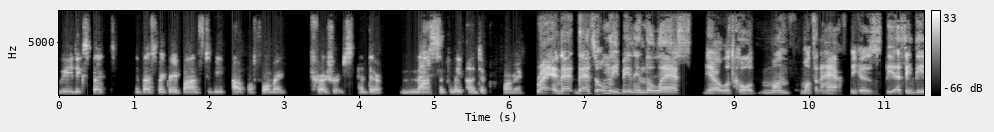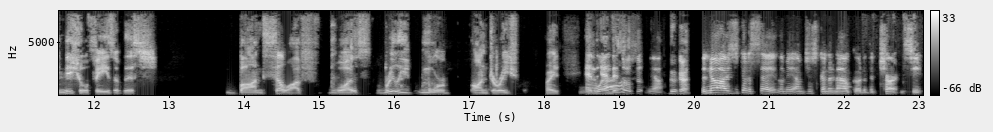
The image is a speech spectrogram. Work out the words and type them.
we'd expect investment grade bonds to be outperforming treasuries, and they're massively underperforming. Right, and that that's only been in the last, you know, let's call it month, month and a half, because the I think the initial phase of this bond sell off was really more on duration, right? And, well, and this also, yeah. Go, go no, I was just going to say, let me. I'm just going to now go to the chart and see.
